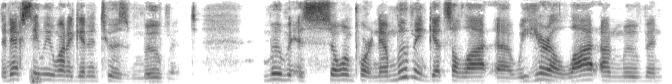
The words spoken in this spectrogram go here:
The next thing we want to get into is movement movement is so important. Now, movement gets a lot, uh, we hear a lot on movement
